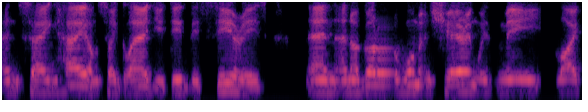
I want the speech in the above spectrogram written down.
and saying hey i'm so glad you did this series and and i got a woman sharing with me like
